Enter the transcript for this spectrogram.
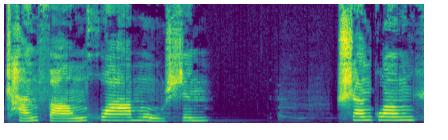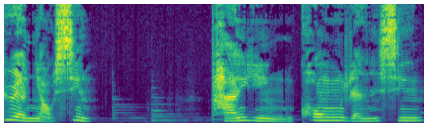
禅房花木深，山光悦鸟性，潭影空人心。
